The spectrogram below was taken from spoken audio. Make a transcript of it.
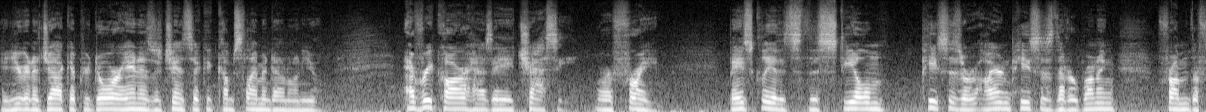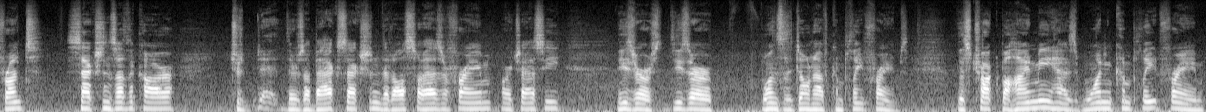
and you're going to jack up your door and there's a chance it could come slamming down on you. Every car has a chassis or a frame. Basically, it's the steel pieces or iron pieces that are running from the front sections of the car to there's a back section that also has a frame or a chassis. These are these are ones that don't have complete frames. This truck behind me has one complete frame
